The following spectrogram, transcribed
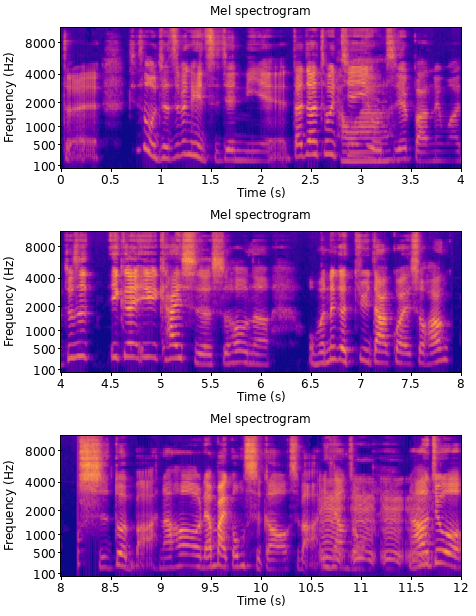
对，其实我觉得这边可以直接捏，大家会建议我直接把那个，啊、就是一跟一开始的时候呢，我们那个巨大怪兽好像十吨吧，然后两百公尺高是吧？印象中，嗯嗯嗯、然后就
